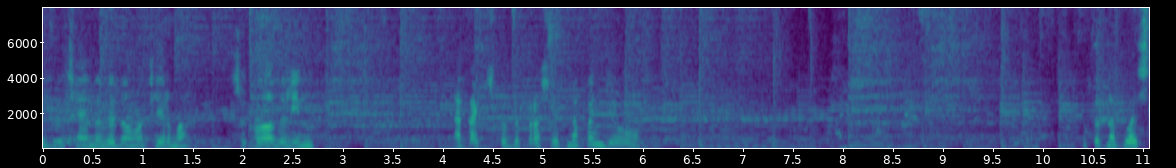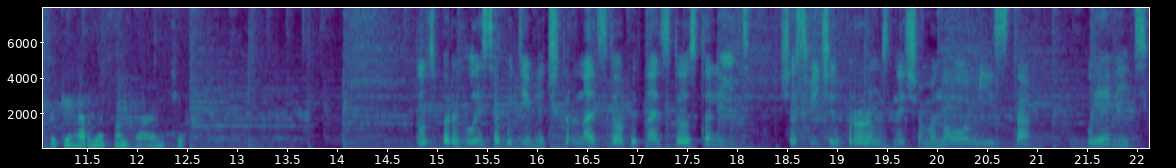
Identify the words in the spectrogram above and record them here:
і звичайно відома фірма шоколаду Лін. А також тут запрошують на фондю. А тут на площі такий гарний фонтанчик. Тут збереглися будівлі 14-15 століть, що свідчать про ремісниче минуле міста. Уявіть,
